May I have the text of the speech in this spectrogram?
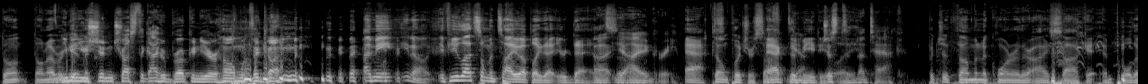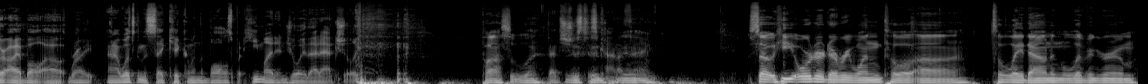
Don't don't ever You get. mean you a- shouldn't trust the guy who broke into your home with a gun? I mean, you know, if you let someone tie you up like that, you're dead. uh, So yeah, I agree. Act. Don't put yourself. Act yeah, immediately. Just attack. Put your thumb in the corner of their eye socket and pull their eyeball out. Right. And I was going to say kick him in the balls, but he might enjoy that actually. possibly. That's just his kind of thing. So he ordered everyone to uh, to lay down in the living room,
